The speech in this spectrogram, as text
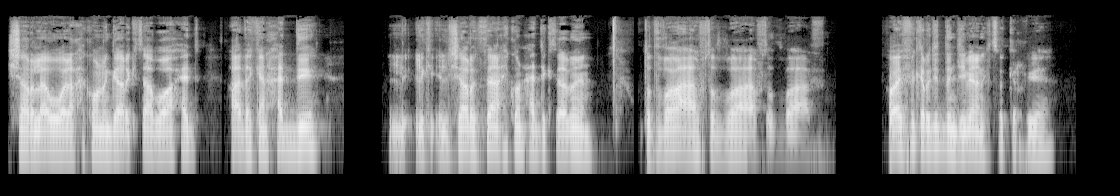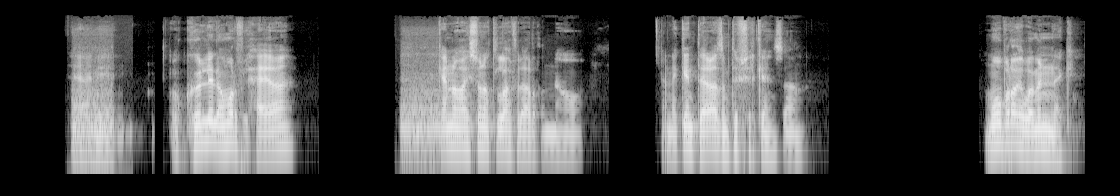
الشهر الأول حكون قاري كتاب واحد. هذا كان حدي. الشهر الثاني حيكون حدي كتابين. تتضاعف تتضاعف تتضاعف. وهي فكرة جدا جميلة إنك تفكر فيها. يعني وكل الأمور في الحياة كأنه هاي سنة الله في الأرض إنه إنك أنت لازم تفشل كإنسان. مو برغبة منك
